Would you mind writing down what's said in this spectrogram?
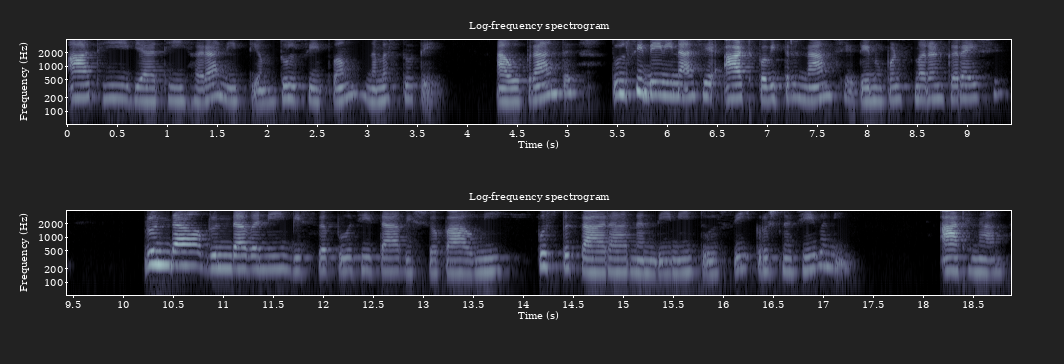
આધિ વ્યાધિ હરા નિત્યમ, તુલસી ત્વમ, નમસ્તુતે। આ ઉપરાંત તુલસી દેવીના જે આઠ પવિત્ર નામ છે તેનું પણ સ્મરણ કરાય છે. વૃંદા વૃંદાવની વિશ્વ પૂજિતા વિશ્વ પુષ્પસારા નંદિની તુલસી કૃષ્ણ જીવની આઠ નામ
